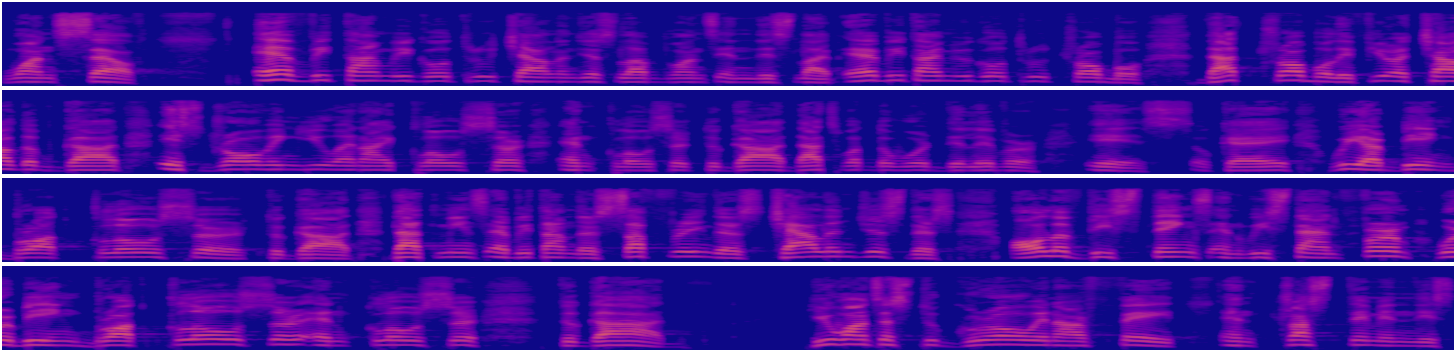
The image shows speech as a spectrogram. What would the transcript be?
oneself. Every time we go through challenges, loved ones, in this life, every time we go through trouble, that trouble, if you're a child of God, is drawing you and I closer and closer to God. That's what the word deliver is, okay? We are being brought closer to God. That means every time there's suffering, there's challenges, there's all of these things, and we stand firm, we're being brought closer and closer to God. He wants us to grow in our faith and trust Him in, this,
